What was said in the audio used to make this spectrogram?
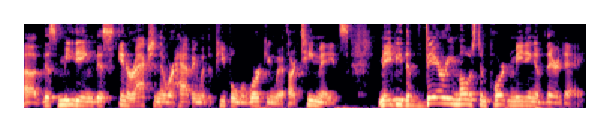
Uh, this meeting, this interaction that we're having with the people we're working with, our teammates, may be the very most important meeting of their day.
